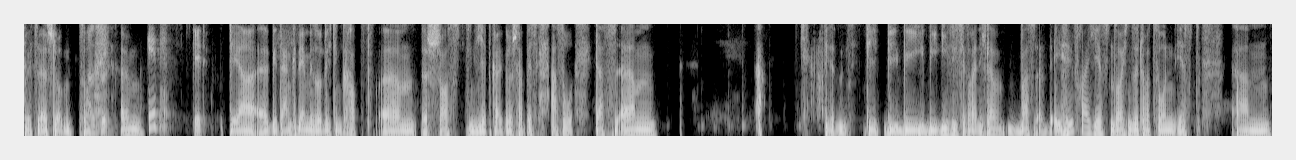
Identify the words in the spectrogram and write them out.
Möchtest du erschlucken? So. Alles gut. Ähm, Geht's? Geht. Der äh, Gedanke, der mir so durch den Kopf ähm, schoss, den ich jetzt gerade gelöscht habe, ist, ach so, dass ähm, wie, wie, wie, wie, wie gieße ich es jetzt rein? Ich glaube, was hilfreich ist in solchen Situationen ist, ähm,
